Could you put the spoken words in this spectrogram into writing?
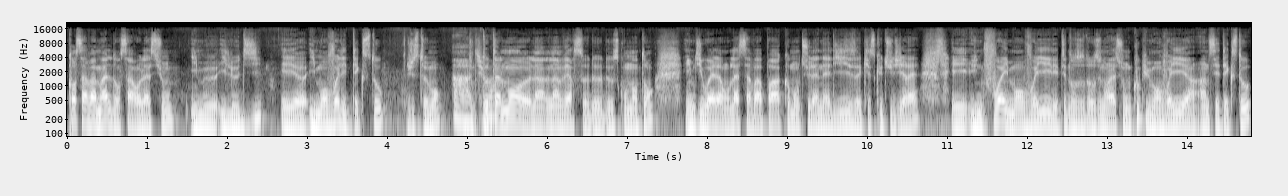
quand ça va mal dans sa relation. Il me, il le dit et euh, il m'envoie les textos justement. Ah, totalement euh, l'in- l'inverse de, de ce qu'on entend. Et il me dit ouais là, là ça va pas. Comment tu l'analyses? Qu'est-ce que tu dirais? Et une fois, il m'a envoyé. Il était dans, dans une relation de couple. Il m'a envoyé un, un de ses textos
